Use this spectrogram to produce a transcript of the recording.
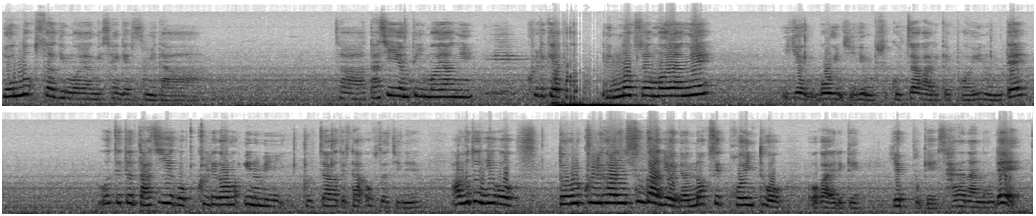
연녹사기 모양이 생겼습니다. 자, 다시 연필 모양이 클릭해 보 연녹색 모양이 이게 뭐인지 이게 무슨 글자가 이렇게 보이는데 어쨌든 다시 이거 클릭하면 이놈이 글자가들 다 없어지네요. 아무튼 이거 더블 클릭하는 순간 이 연녹색 포인터가 이렇게 예쁘게 살아났는데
